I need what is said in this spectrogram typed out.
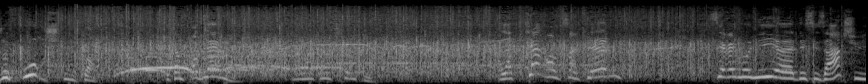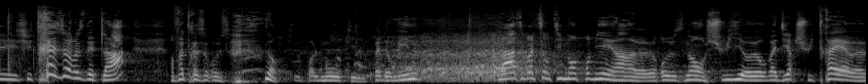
Je fourche tout le temps. C'est un problème. À la 45e cérémonie euh, des Césars. Je suis très heureuse d'être là. Enfin, très heureuse. non, c'est pas le mot qui prédomine. Non, c'est pas le sentiment premier, hein, heureuse. Non, je suis, euh, on va dire, je suis très, euh,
